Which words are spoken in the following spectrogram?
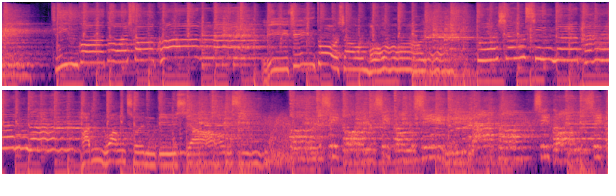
你！经过多少困难，历经多少磨练，多少心儿盼望春的消息。恭喜恭喜恭喜你呀！恭喜恭喜恭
